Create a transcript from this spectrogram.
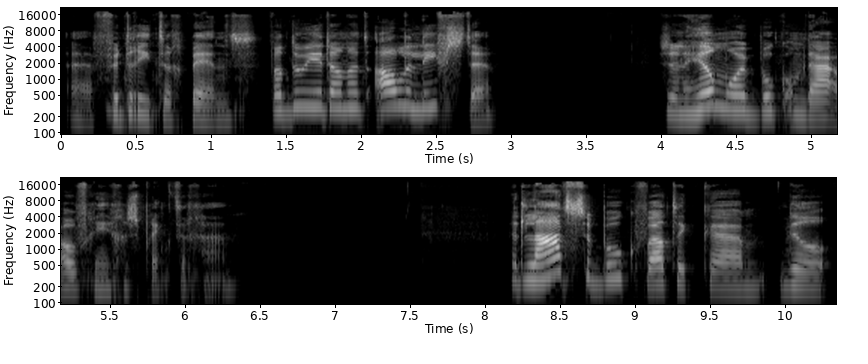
uh, verdrietig bent? Wat doe je dan het allerliefste? Het is een heel mooi boek om daarover in gesprek te gaan. Het laatste boek wat ik uh, wil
